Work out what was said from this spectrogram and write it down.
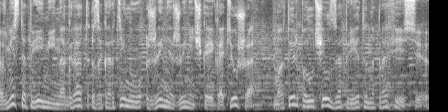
Вместо премии и наград за картину «Женя, Женечка и Катюша» Мотель получил запрет на профессию.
